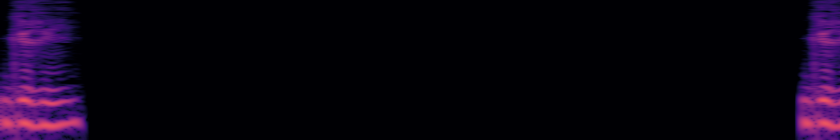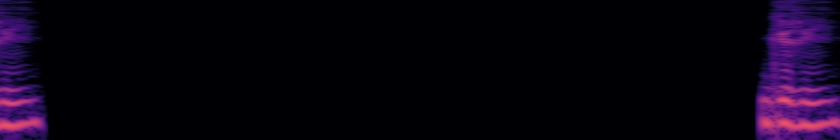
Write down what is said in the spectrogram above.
Gris. Gris. Gris.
